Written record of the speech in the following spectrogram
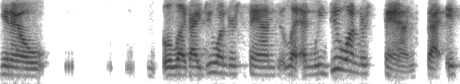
you know, like I do understand, and we do understand that it's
